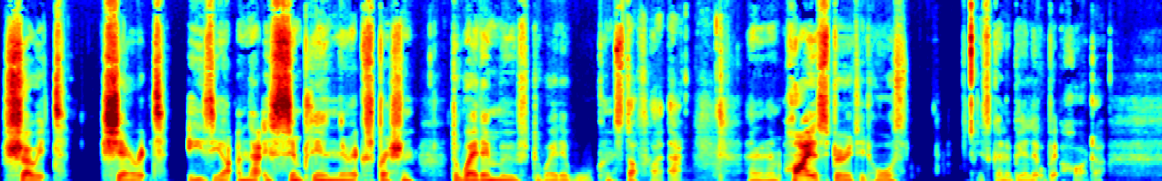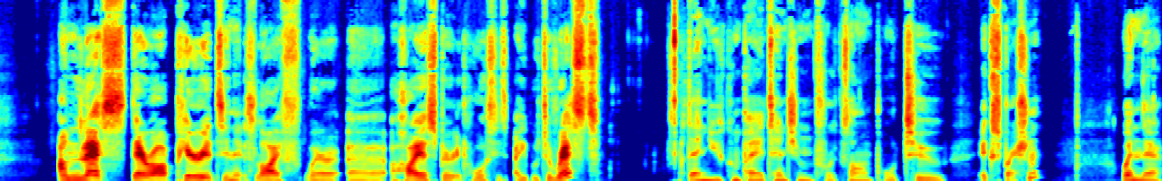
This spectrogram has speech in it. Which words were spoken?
show it share it easier, and that is simply in their expression, the way they move, the way they walk, and stuff like that. And a higher spirited horse is going to be a little bit harder. Unless there are periods in its life where uh, a higher spirited horse is able to rest, then you can pay attention, for example, to expression when they're,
